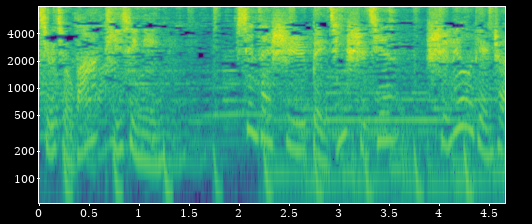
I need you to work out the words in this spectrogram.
九九八提醒您，现在是北京时间十六点整。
